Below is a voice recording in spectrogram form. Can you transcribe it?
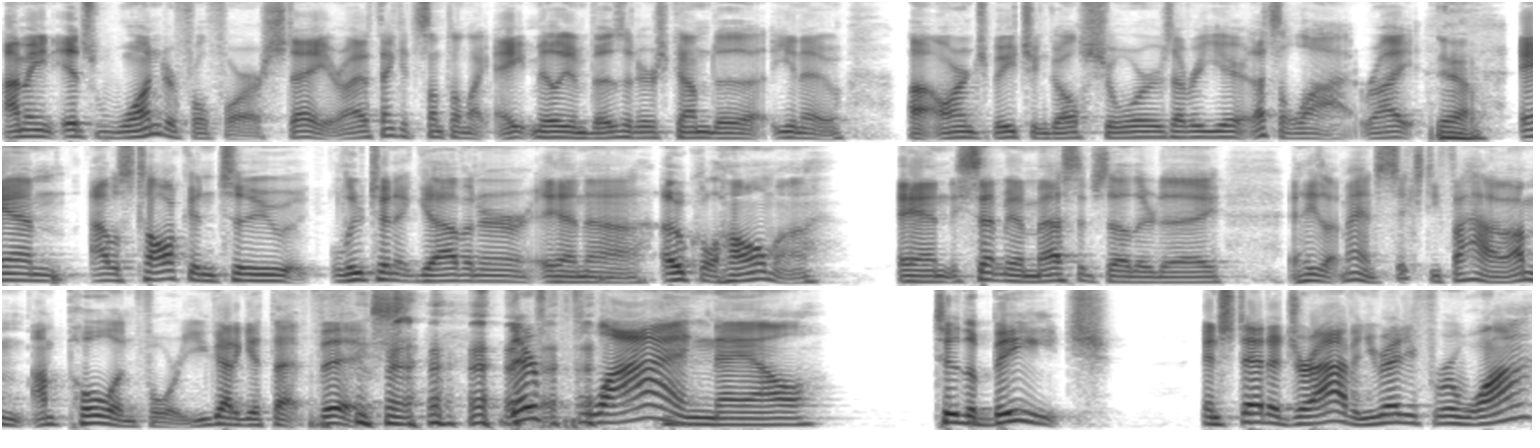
I mean, it's wonderful for our state, right? I think it's something like 8 million visitors come to, you know, uh, Orange Beach and Gulf Shores every year. That's a lot, right? Yeah. And I was talking to Lieutenant Governor in uh, Oklahoma, and he sent me a message the other day. And he's like, "Man, 65. I'm I'm pulling for you. You got to get that fixed." They're flying now to the beach instead of driving. You ready for why?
